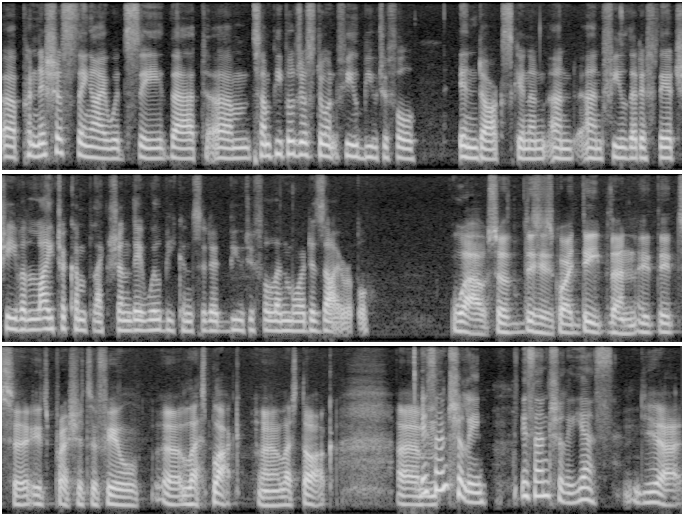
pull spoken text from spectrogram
uh, pernicious thing, I would say, that um, some people just don't feel beautiful in dark skin and, and and feel that if they achieve a lighter complexion, they will be considered beautiful and more desirable. Wow, so this is quite deep. Then it, it's uh, it's pressure to feel uh, less black, uh, less dark. Um, Essentially, Essentially, yes. Yeah.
